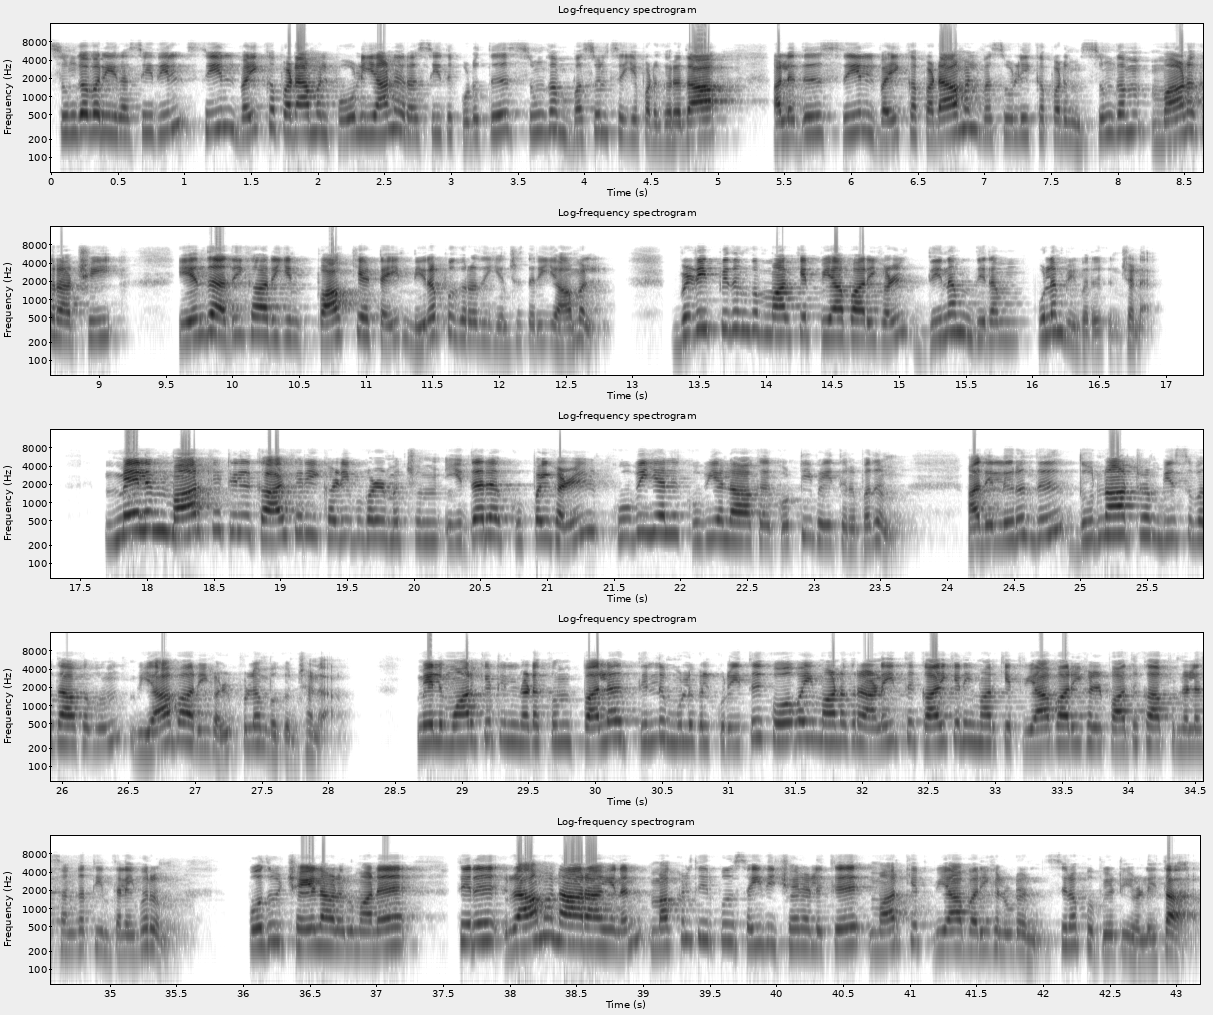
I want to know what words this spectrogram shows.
சுங்கவரி ரசீதில் சீல் வைக்கப்படாமல் போலியான ரசீது கொடுத்து சுங்கம் வசூல் செய்யப்படுகிறதா? அல்லது சீல் வைக்கப்படாமல் வசூலிக்கப்படும் சுங்கம் மாநகராட்சி எந்த அதிகாரியின் பாக்கெட்டை நிரப்புகிறது என்று தெரியாமல் விழிப்பிதுங்கும் மார்க்கெட் வியாபாரிகள் தினம் தினம் புலம்பி வருகின்றனர். மேலும் மார்க்கெட்டில் காய்கறி கழிவுகள் மற்றும் இதர குப்பைகள் குவியல் குவியலாக கொட்டி வைத்திருப்பதும் அதிலிருந்து துர்நாற்றம் வீசுவதாகவும் வியாபாரிகள் புலம்புகின்றனர். மேலும் மார்க்கெட்டில் நடக்கும் பல தில்லு முள்ளுகள் குறித்து கோவை மாநகர அனைத்து காய்கறி மார்க்கெட் வியாபாரிகள் பாதுகாப்பு நல சங்கத்தின் தலைவரும் பொதுச் செயலாளருமான திரு ராமநாராயணன் மக்கள் தீர்ப்பு செய்தி சேனலுக்கு மார்க்கெட் வியாபாரிகளுடன் சிறப்பு பேட்டியளித்தார்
